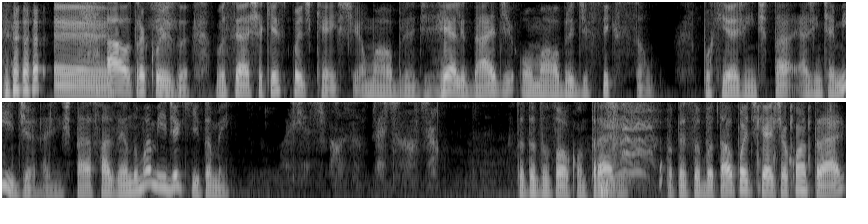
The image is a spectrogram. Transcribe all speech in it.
é. Ah, outra coisa. Você acha que esse podcast é uma obra de realidade ou uma obra de ficção? Porque a gente tá, a gente é mídia, a gente tá fazendo uma mídia aqui também. Você tá tentando falar ao contrário? pra pessoa botar o podcast ao contrário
